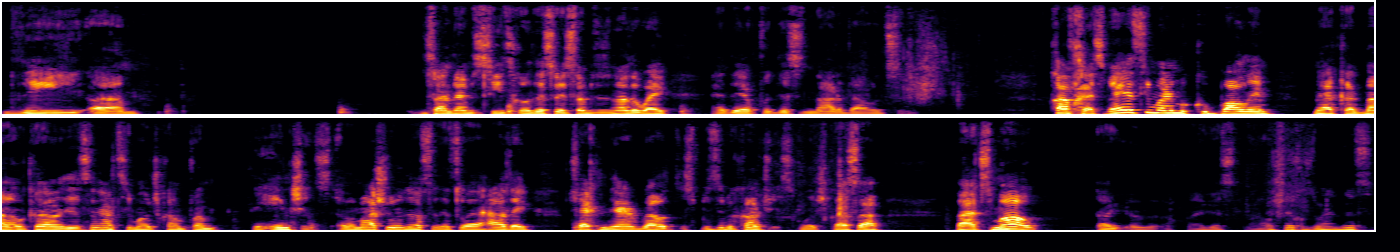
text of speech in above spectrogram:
the um, sometimes the seeds go this way, sometimes another way, and therefore this is not a valid seed. Not seem much come from the ancients. That's how they check in their relative specific countries. Which Kasab Batzmo, I guess Alshech is writing this.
